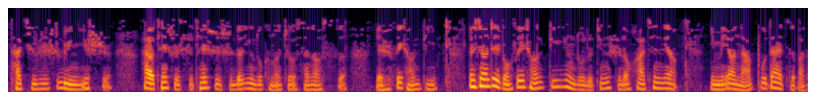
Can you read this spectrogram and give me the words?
它其实是绿泥石，还有天使石，天使石的硬度可能只有三到四，也是非常低。那像这种非常低硬度的晶石的话，尽量你们要拿布袋子把它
